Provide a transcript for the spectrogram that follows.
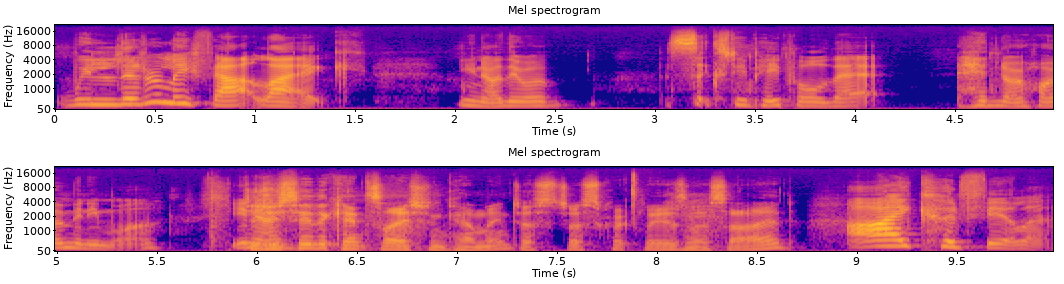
we literally felt like, you know, there were 60 people that had no home anymore. You Did know? you see the cancellation coming? Just just quickly as an aside. I could feel it,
